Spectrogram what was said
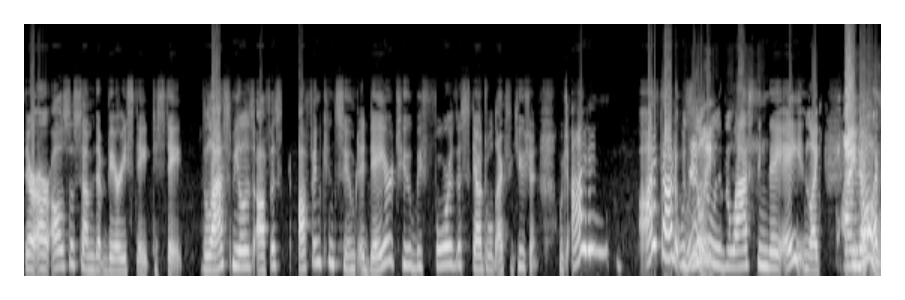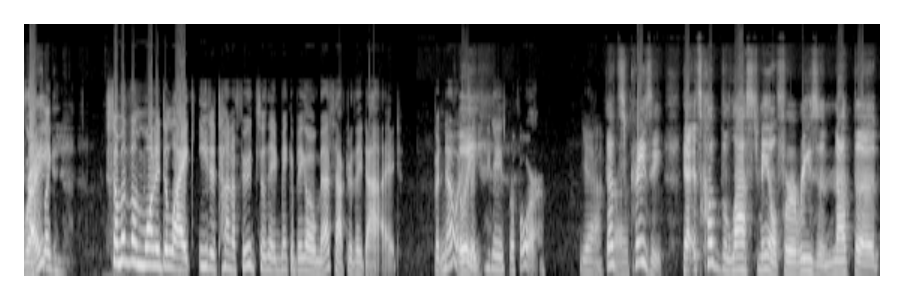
there are also some that vary state to state. The last meal is often, consumed a day or two before the scheduled execution, which I didn't. I thought it was Really? literally the last thing they ate, and like I know, know, I right? like, some of them wanted to like eat a ton of food so they'd make a big old mess after they died. But no, it's Oy. a few days before. Yeah, That's gross. crazy. Yeah, it's called the last meal for a reason, not the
